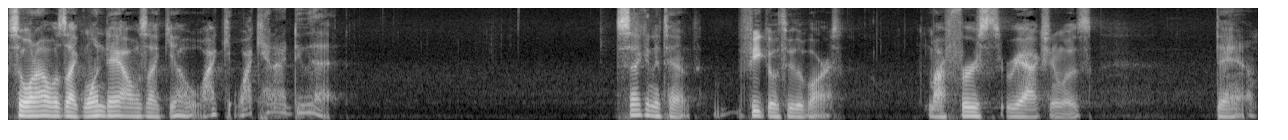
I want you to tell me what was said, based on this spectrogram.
So when I was like, one day I was like, yo, why, why can't I do that? Second attempt, feet go through the bars. My first reaction was, damn,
